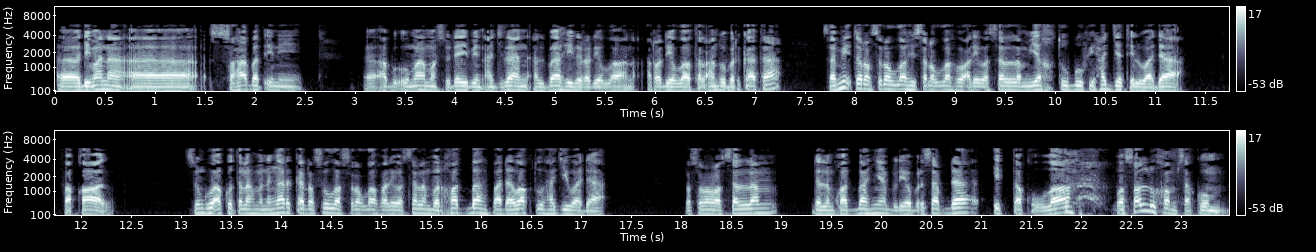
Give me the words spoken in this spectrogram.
uh, di mana uh, sahabat ini uh, Abu Umamah Sudai bin Ajlan Al-Bahili radhiyallahu radhiyallahu taala anhu berkata Sami'tu Rasulullah sallallahu alaihi wasallam yakhtubu fi hajjatil wada. Faqal Sungguh aku telah mendengarkan Rasulullah sallallahu alaihi wasallam berkhutbah pada waktu haji wada Rasulullah SAW dalam khutbahnya beliau bersabda, Ittaqullah wa sallu khamsakum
